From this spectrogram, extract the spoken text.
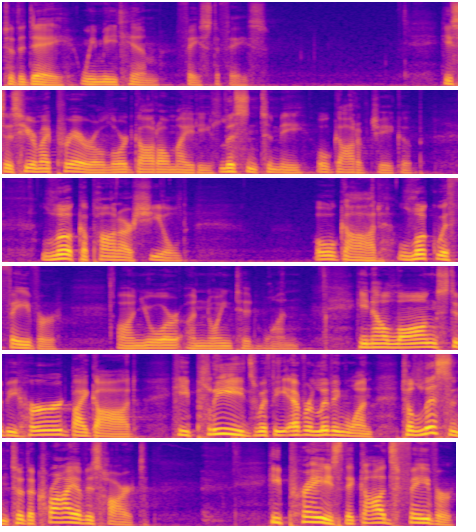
to the day we meet Him face to face. He says, Hear my prayer, O Lord God Almighty. Listen to me, O God of Jacob. Look upon our shield. O God, look with favor on your anointed one. He now longs to be heard by God. He pleads with the ever living one to listen to the cry of his heart. He prays that God's favor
